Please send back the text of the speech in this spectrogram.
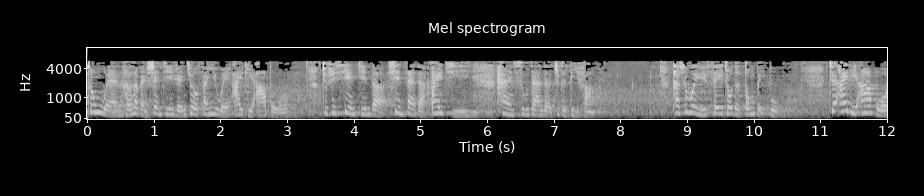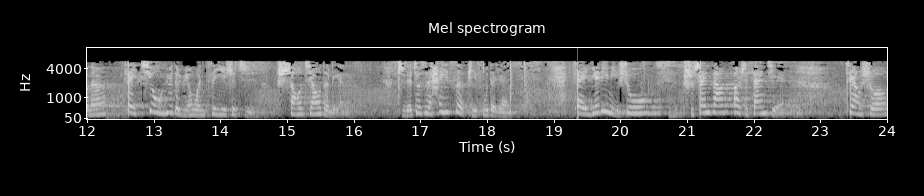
中文和合本圣经仍旧翻译为埃迪阿伯，就是现今的现在的埃及和苏丹的这个地方。它是位于非洲的东北部。这埃迪阿伯呢，在旧约的原文字义是指烧焦的脸，指的就是黑色皮肤的人。在耶利米书十十三章二十三节这样说：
